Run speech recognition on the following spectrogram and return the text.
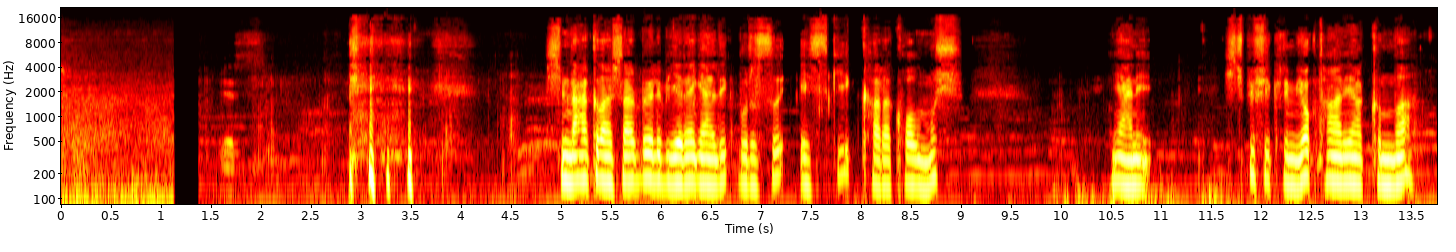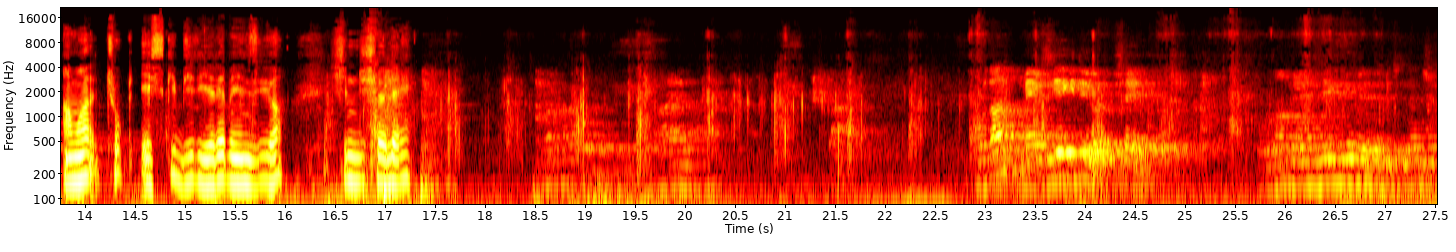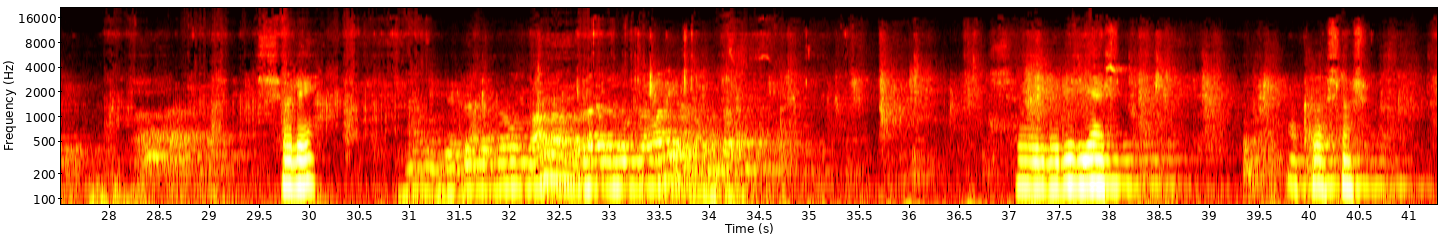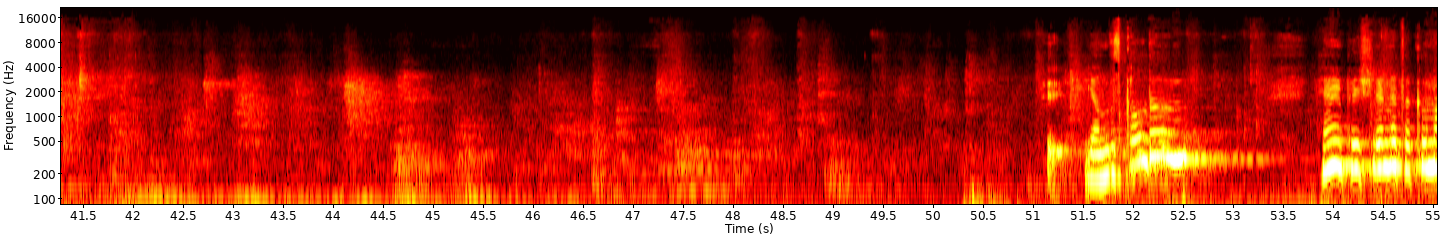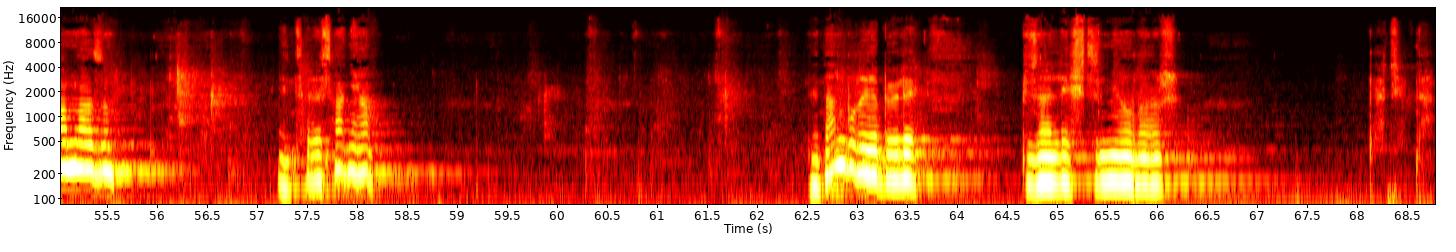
Yes. Şimdi arkadaşlar böyle bir yere geldik. Burası eski karakolmuş. Yani hiçbir fikrim yok tarihi hakkında ama çok eski bir yere benziyor. Şimdi şöyle Buradan mevziye gidiyor şey. şöyle şöyle bir yer arkadaşlar. Yalnız kaldım. Hemen peşlerine takılmam lazım. Enteresan ya. Neden buraya böyle güzelleştirmiyorlar? Gerçekten.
